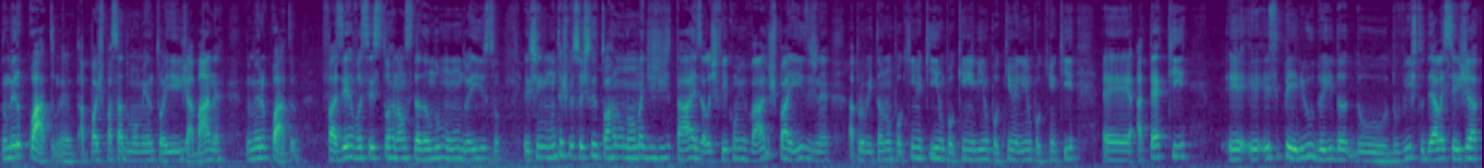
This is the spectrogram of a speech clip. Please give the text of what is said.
Número 4, né? após passar do momento aí jabá, né? Número 4, fazer você se tornar um cidadão do mundo, é isso. Existem muitas pessoas que se tornam nômades digitais, elas ficam em vários países, né? Aproveitando um pouquinho aqui, um pouquinho ali, um pouquinho ali, um pouquinho aqui, é, até que esse período aí do, do, do visto delas seja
